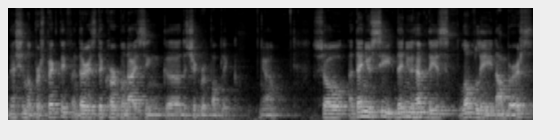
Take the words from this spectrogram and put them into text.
national perspective, and there is decarbonizing uh, the Czech Republic. Yeah. So then you see, then you have these lovely numbers,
